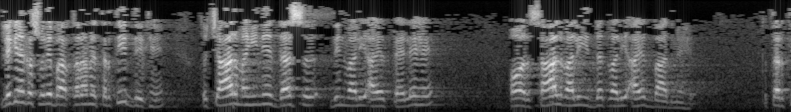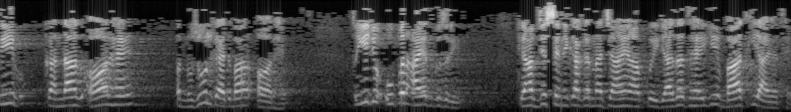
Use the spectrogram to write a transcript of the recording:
لیکن اگر سورہ بقرہ میں ترتیب دیکھیں، تو چار مہینے، دس دن والی آیت پہلے ہے اور سال والی عدت والی آیت بعد میں ہے۔ تو ترتیب کا انداز اور ہے۔ اور نزول کا اعتبار اور ہے۔ تو یہ جو اوپر آیت گزری کہ آپ جس سے نکاح کرنا چاہیں، آپ کو اجازت ہے، یہ بات کی آیت ہے۔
